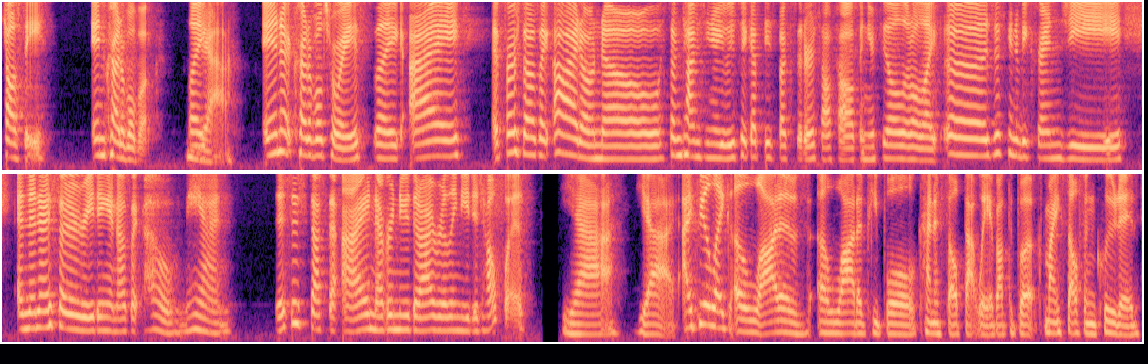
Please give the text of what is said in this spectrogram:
Kelsea, incredible book. Like, yeah. incredible choice. Like, I, at first, I was like, oh, I don't know. Sometimes, you know, we pick up these books that are self help and you feel a little like, uh, is this going to be cringy? And then I started reading and I was like, oh, man this is stuff that I never knew that I really needed help with. Yeah. Yeah. I feel like a lot of a lot of people kind of felt that way about the book, myself included.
